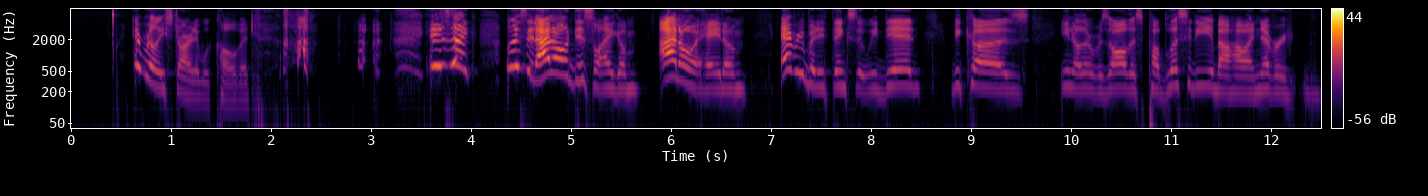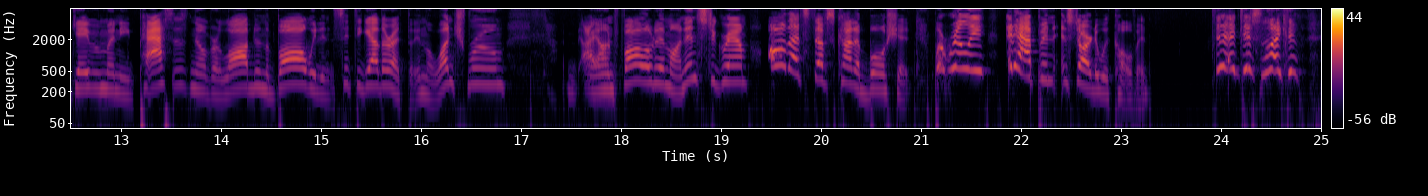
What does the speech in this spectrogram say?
it really started with COVID. He's like, listen, I don't dislike him. I don't hate him. Everybody thinks that we did because, you know, there was all this publicity about how I never gave him any passes, never lobbed him the ball. We didn't sit together at the, in the lunchroom I unfollowed him on Instagram. All that stuff's kind of bullshit. But really, it happened and started with COVID. I disliked him.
